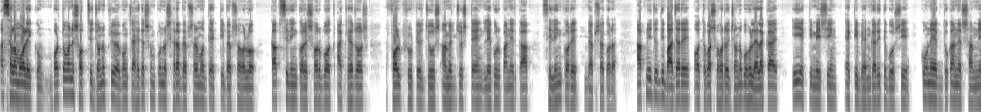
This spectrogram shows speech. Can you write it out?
আসসালামু আলাইকুম। বর্তমানে সবচেয়ে জনপ্রিয় এবং চাহিদা সম্পন্ন সেরা ব্যবসার মধ্যে একটি ব্যবসা হলো কাপ সিলিং করে শরবত, আখের রস, ফল ফ্রুটের জুস, আমের জুস, ট্যাং, লেবুর পানির কাপ সিলিং করে ব্যবসা করা। আপনি যদি বাজারে অথবা শহরের জনবহুল এলাকায় এই একটি মেশিন, একটি ভ্যান গাড়িতে বসিয়ে কোনো এক দোকানের সামনে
